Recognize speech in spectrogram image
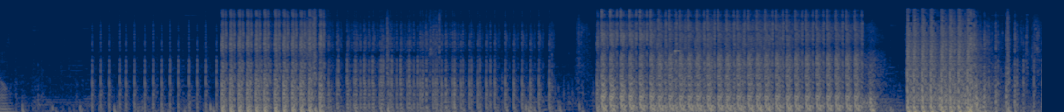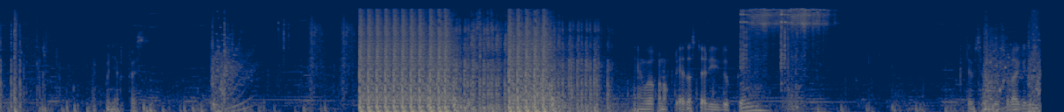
No. Punya vest. Yang gua knock di atas udah dihidupin. Kita bisa ngerusuh lagi nih.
